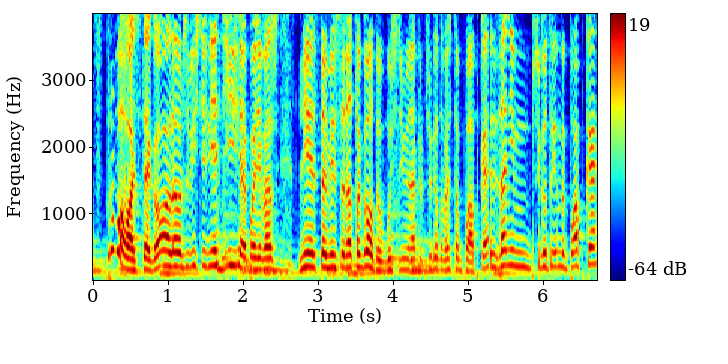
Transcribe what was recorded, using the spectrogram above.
spróbować tego, ale oczywiście nie dzisiaj, ponieważ nie jestem jeszcze na to gotów. Musimy najpierw przygotować tą pułapkę. Zanim przygotujemy pułapkę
